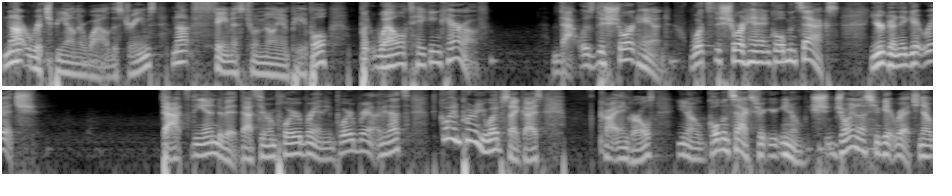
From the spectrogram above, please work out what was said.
not rich beyond their wildest dreams, not famous to a million people, but well taken care of. That was the shorthand. What's the shorthand at Goldman Sachs? You're going to get rich. That's the end of it. That's their employer brand. The employer brand. I mean, that's go ahead and put it on your website, guys and girls, you know, Goldman Sachs, you're, you know, join us, you get rich. Now,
